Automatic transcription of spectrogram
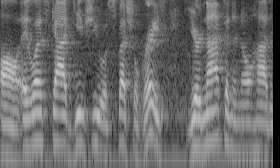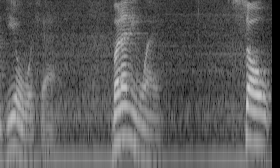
uh, unless God gives you a special grace, you're not going to know how to deal with that. But anyway, so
